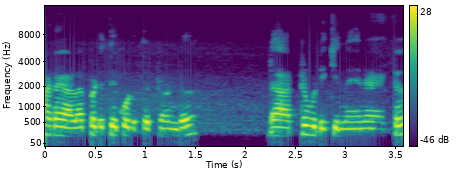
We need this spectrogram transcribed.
അടയാളപ്പെടുത്തി കൊടുത്തിട്ടുണ്ട്. ഡാർട്ട് പിടിക്കുന്നതിനായിട്ട്.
